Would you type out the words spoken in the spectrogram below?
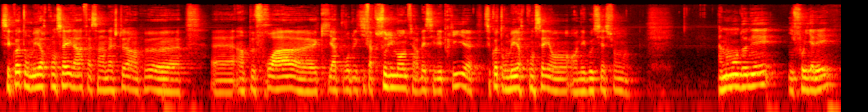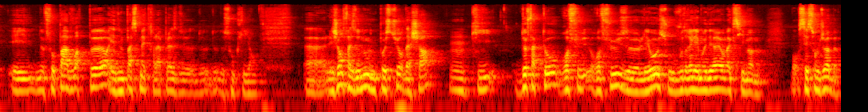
C'est quoi ton meilleur conseil là face à un acheteur un peu euh, euh, un peu froid euh, qui a pour objectif absolument de faire baisser les prix? C'est quoi ton meilleur conseil en, en négociation? À un moment donné, il faut y aller et il ne faut pas avoir peur et ne pas se mettre à la place de, de, de son client. Euh, les gens en face de nous une posture d'achat mm. qui, de facto, refuse, refuse, les hausses ou voudrait les modérer au maximum. Bon, c'est son job.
